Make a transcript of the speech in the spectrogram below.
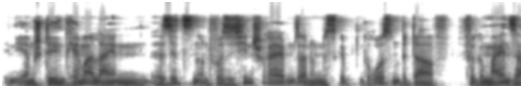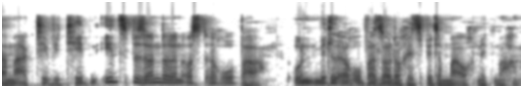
in ihrem stillen Kämmerlein äh, sitzen und vor sich hinschreiben, sondern es gibt einen großen Bedarf für gemeinsame Aktivitäten, insbesondere in Osteuropa. Und Mitteleuropa soll doch jetzt bitte mal auch mitmachen.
